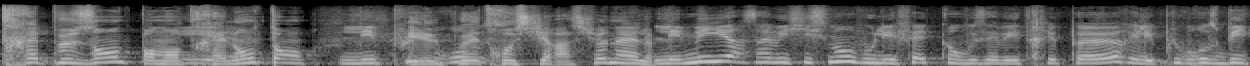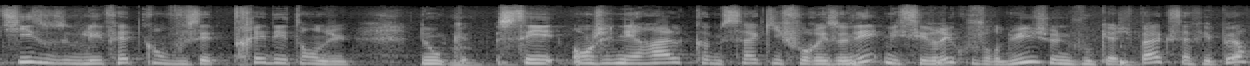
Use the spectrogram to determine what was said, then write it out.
très pesante pendant très longtemps. et elle peut être aussi rationnelle. Les meilleurs investissements, vous les faites quand vous avez très peur, et les plus grosses bêtises, vous les faites quand vous êtes très détendu. Donc, c'est en général comme ça qu'il faut raisonner. Mais c'est vrai qu'aujourd'hui, je ne vous cache pas que ça fait peur.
